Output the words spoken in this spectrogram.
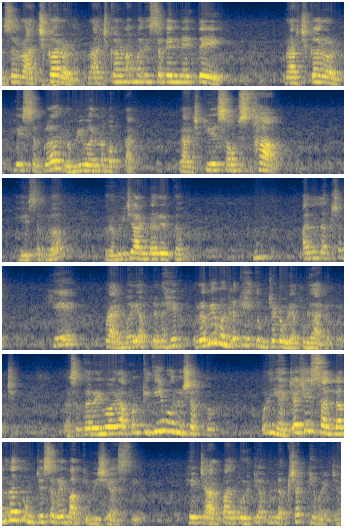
तसं राजकारण राजकारणामध्ये सगळे नेते राजकारण हे सगळं रवीवरनं बघतात. राजकीय संस्था हे सगळं रवीच्या अंडर येतं. आणि लक्षात हे प्रायमरी आपल्याला हे रवी म्हटलं की हे तुमच्या डोळ्यापुढे आलं पाहिजे. तसं तर रविवार आपण कितीही बोलू शकतो पण ह्याच्याशी संलग्न तुमचे सगळे बाकी विषय असतील. हे चार पाच गोष्टी आपण लक्षात ठेवायच्या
